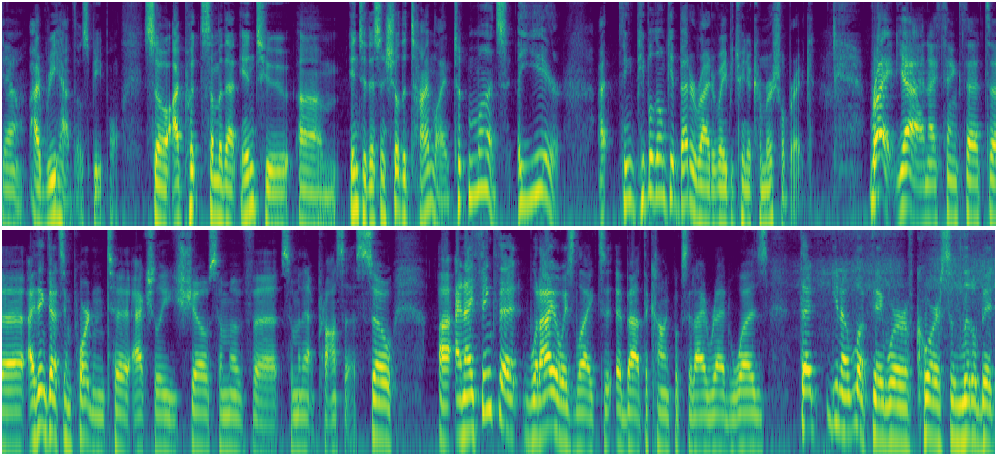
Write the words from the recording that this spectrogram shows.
Yeah. I rehab those people. So I put some of that into um, into this and showed the timeline. It took months, a year. I think people don't get better right away between a commercial break. Right. Yeah, and I think that uh, I think that's important to actually show some of uh, some of that process. So, uh, and I think that what I always liked about the comic books that I read was that you know, look, they were of course a little bit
